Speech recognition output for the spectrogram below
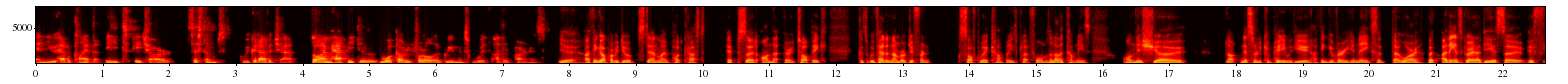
and you have a client that needs HR systems, we could have a chat. So I'm happy to work out referral agreements with other partners. Yeah, I think I'll probably do a standalone podcast episode on that very topic because we've had a number of different software companies, platforms, and other companies on this show not necessarily competing with you. I think you're very unique, so don't worry. But I think it's a great idea. So if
